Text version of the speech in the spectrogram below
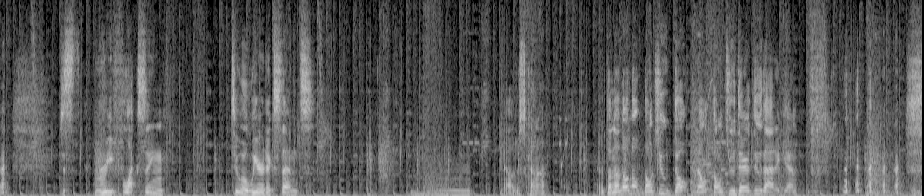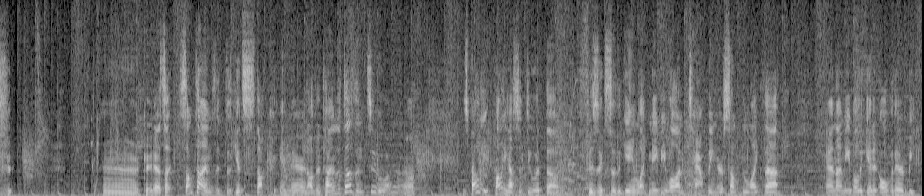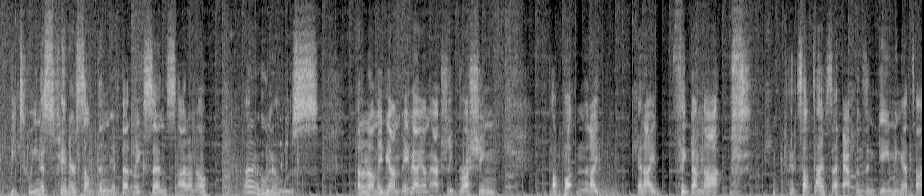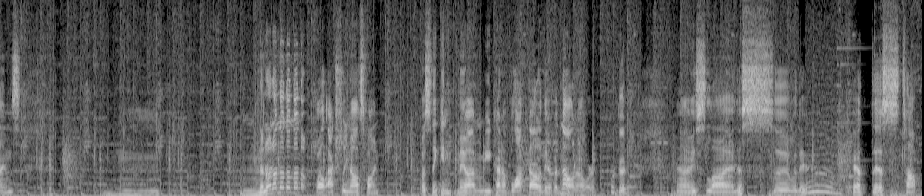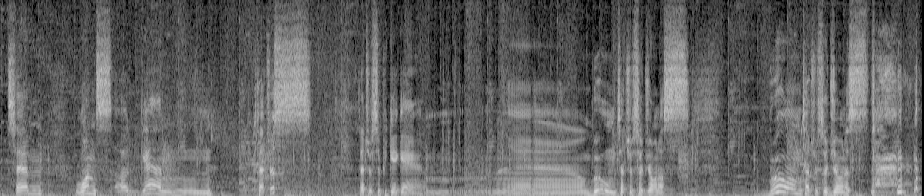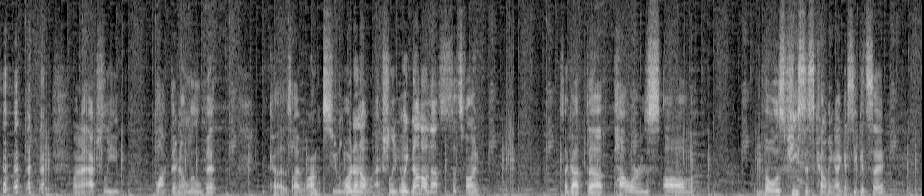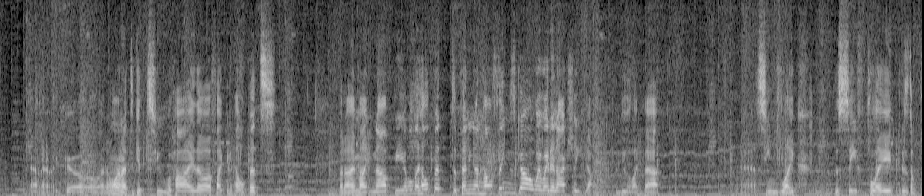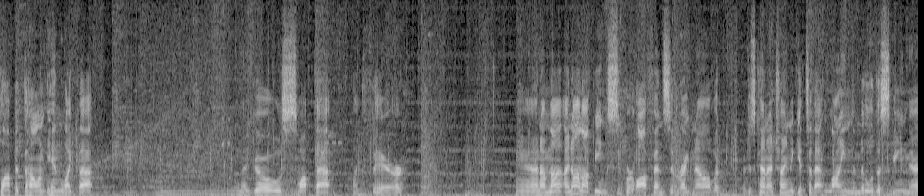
Reflexing to a weird extent. Mm, yeah, I'll just kind of... No, no, no, no, don't you, don't, no, don't you dare do that again. okay, yeah, like, sometimes it gets stuck in there and other times it doesn't too, I don't know. This probably probably has to do with the physics of the game, like maybe while I'm tapping or something like that, and I'm able to get it over there be between a spin or something, if that makes sense, I don't know. I who knows? I don't know, maybe I'm maybe I am actually brushing a button that I and I think I'm not. Sometimes that happens in gaming at times. Hmm. No, no, no, no, no, no, no! Well, actually, no, it's fine. I was thinking maybe I'm gonna be kind of blocked out of there, but no, no, we're, we're good. Now we slide this over there. Look at this. Top 10 once again. Tetris. Tetris PK game. boom, Tetris or Jonas. Boom! Tetris or Jonas! I'm gonna actually block that in a little bit because I want to... Oh, no, no, actually... Wait, no, no, that's that's fine. So I got the powers of those pieces coming, I guess you could say. Yeah, there we go. I don't want it to get too high, though, if I can help it. But I might not be able to help it, depending on how things go. Wait, wait, and actually... Yeah, I can do it like that. Yeah, it seems like the safe play is to plop it down in like that. I'm gonna go swap that like there. And I'm not, I know I'm not being super offensive right now, but I'm just kind of trying to get to that line in the middle of the screen there.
